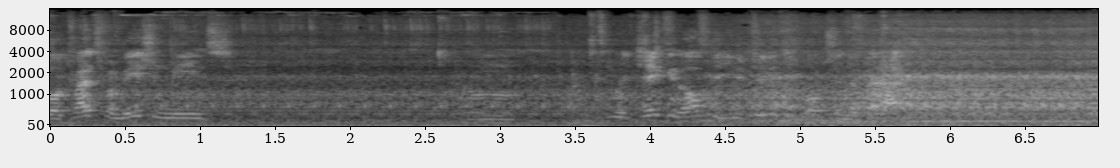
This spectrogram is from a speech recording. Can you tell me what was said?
So transformation means um, we're taking off the utility box in the back.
